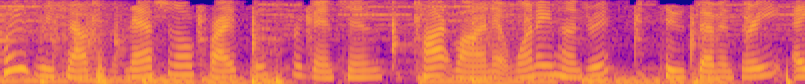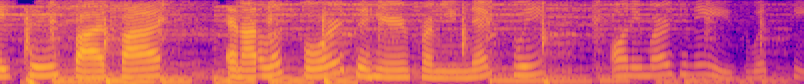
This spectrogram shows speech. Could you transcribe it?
please reach out to the National Crisis Prevention Hotline at 1-800-273-8255 and I look forward to hearing from you next week on Emerging Ease with Keisha.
